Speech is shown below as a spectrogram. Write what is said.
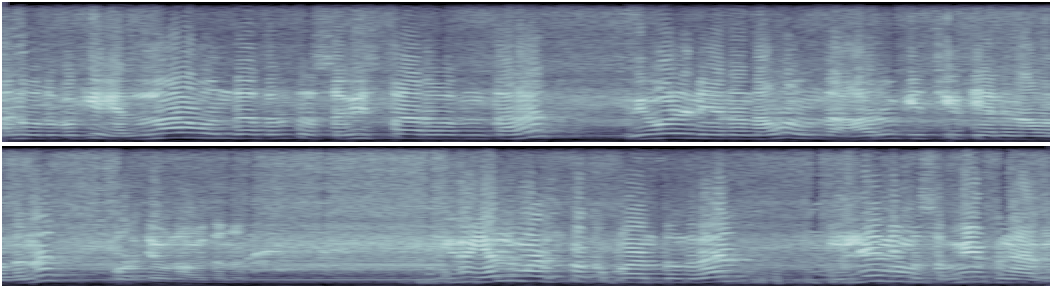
ಅನ್ನೋದ್ರ ಬಗ್ಗೆ ಎಲ್ಲಾ ಒಂದಾದಂತ ಸವಿಸ್ತಾರವಾದಂತಹ ವಿವರಣೆಯನ್ನ ನಾವು ಒಂದು ಆರೋಗ್ಯ ಚೀಟಿಯಲ್ಲಿ ನಾವು ಅದನ್ನ ಕೊಡ್ತೇವೆ ನಾವು ಇದನ್ನ. ಇದು ಎಲ್ಲಿ ಮಾಡಿಸ್ಬೇಕಪ್ಪ ಅಂತಂದ್ರೆ, ಇಲ್ಲೇ ನಿಮ್ಮ ಸಮೀಪನ್ಯಾಗ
